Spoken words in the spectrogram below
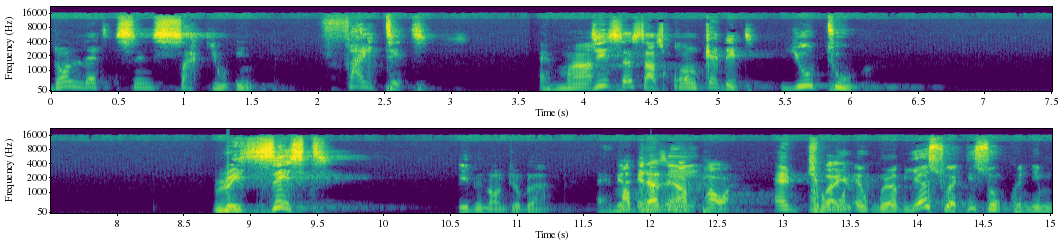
don't let sin suck you in fight it jesus has conquered it you too resist even unto blood. It, it doesn't have power ɛntwe wo nwuram yesu adi so nkonim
